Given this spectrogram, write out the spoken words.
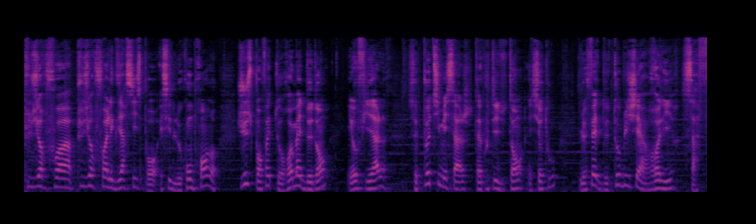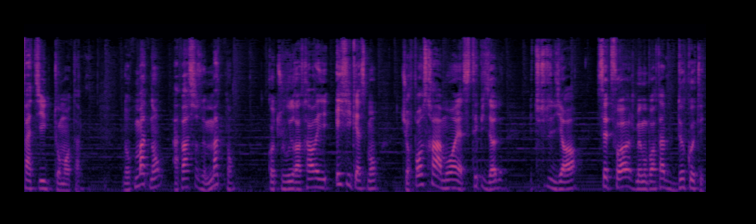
plusieurs fois, plusieurs fois l'exercice pour essayer de le comprendre, juste pour en fait te remettre dedans, et au final, ce petit message t'a coûté du temps, et surtout, le fait de t'obliger à relire, ça fatigue ton mental. Donc maintenant, à partir de maintenant, quand tu voudras travailler efficacement, tu repenseras à moi et à cet épisode, et tu te diras, cette fois, je mets mon portable de côté.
